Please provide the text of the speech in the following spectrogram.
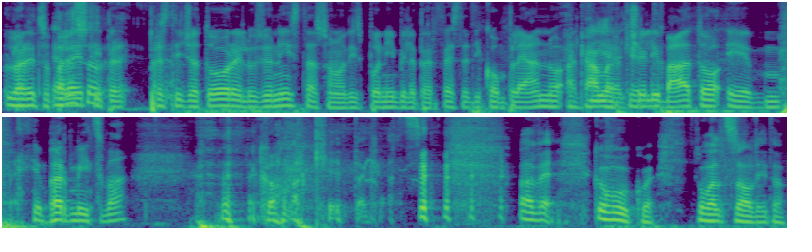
Lorenzo Paletti, adesso- pre- prestigiatore, illusionista, sono disponibile per feste di compleanno, al celibato e, e bar mitzvah. con la marchetta, cazzo. Vabbè, comunque, come al solito.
